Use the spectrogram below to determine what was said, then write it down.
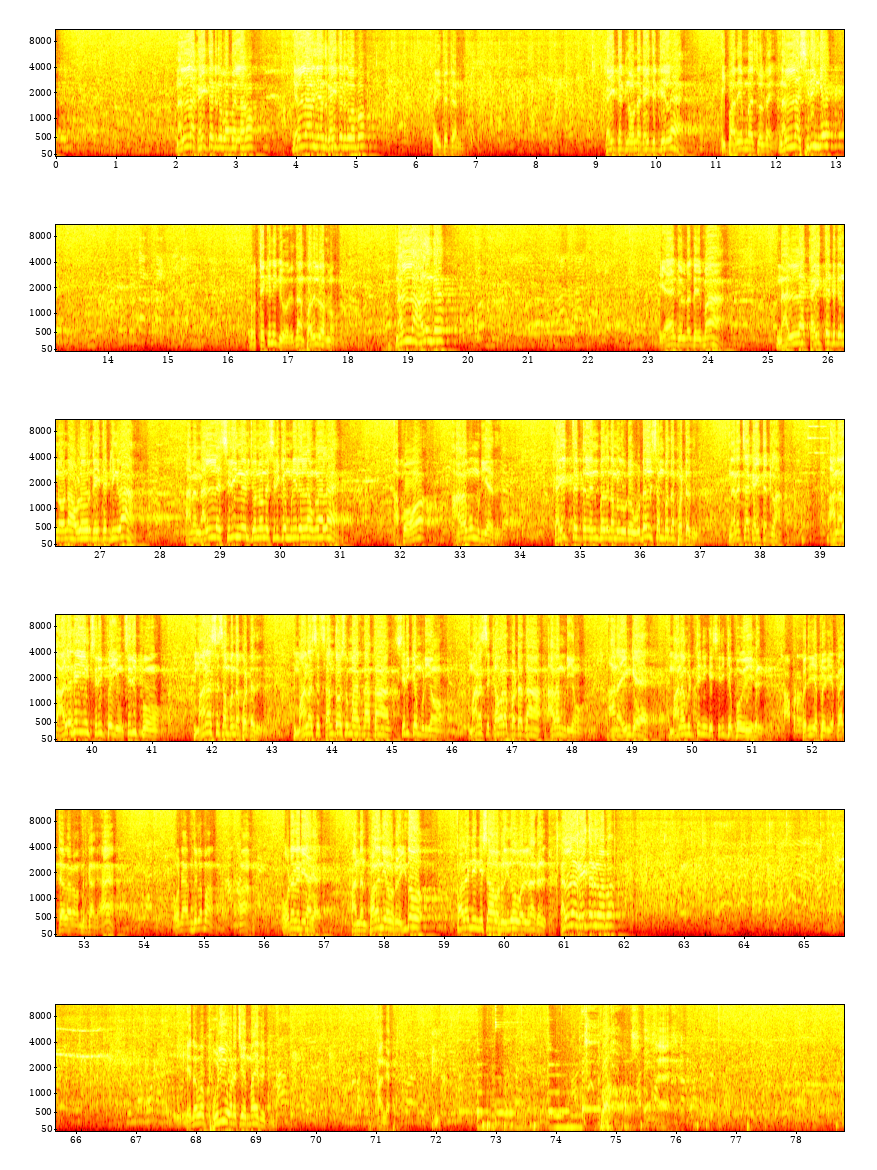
நல்லா கை தட்டுங்க பாப்பா எல்லாரும். எல்லாரும் சேர்ந்து கை தட்டுங்க பாப்போம் கை தட்டாங்க. கை தட்டின உடனே கை தட்டில இப்ப அதே மாதிரி சொல்றேன். நல்லா சிரிங்க. டெக்னிக் ஒரு இதான் பதில் வரணும். நல்லா அழுங்க. ஏன் சொல்றேன் தெரியுமா? நல்ல கைத்தட்டுக்கன்னு அவ்வளோ ஒரு கைத்தட்டிங்களா ஆனால் நல்ல சிரிங்கன்னு சொன்னோன்னு சிரிக்க முடியல உங்களால்? அப்போ அளவும் முடியாது. கைத்தட்டல் என்பது நம்மளுடைய உடல் சம்பந்தப்பட்டது. நினைச்சா கைத்தட்டலாம். ஆனால் அழுகையும் சிரிப்பையும் சிரிப்பும் மனசு சம்பந்தப்பட்டது. மனசு சந்தோஷமா இருந்தால் தான் சிரிக்க முடியும். மனசு கவலைப்பட்டதான் அழ முடியும். ஆனால் இங்கே மனம் விட்டு நீங்க சிரிக்க போகிறீர்கள். சாப்பிட பெரிய பெரிய பேச்சாளராக வந்திருக்காங்க. உடனே ஆரம்பிச்சிடலாமா? ஆ. உடனடியாக அண்ணன் பழனி அவர்கள் இதோ பழனி நிஷா அவர்கள் இதோ வருகிறார்கள். நல்லா கை தட்டுங்க பாப்பா என்னவோ புளி உடைச்ச மாதிரி இருக்கு. அங்க பா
